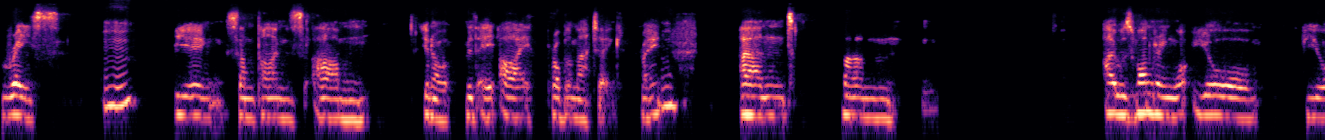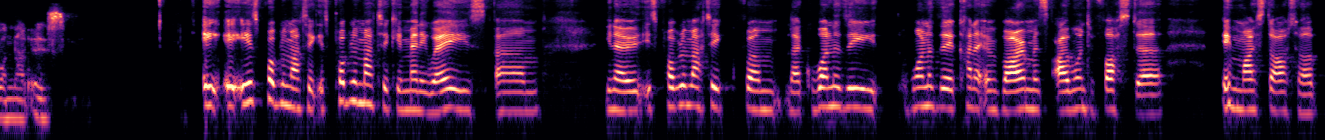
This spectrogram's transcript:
race mm-hmm. being sometimes, um, you know, with AI problematic, right? Mm-hmm. And um, I was wondering what your view on that is it, it is problematic. It's problematic in many ways. Um, you know, it's problematic from like one of the one of the kind of environments I want to foster in my startup,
